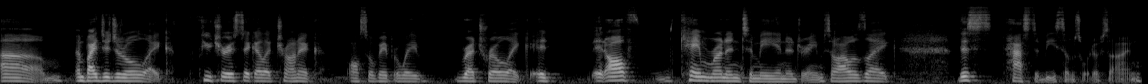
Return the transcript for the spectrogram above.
um, and by digital, like futuristic, electronic, also vaporwave, retro, like it, it all f- came running to me in a dream. So I was like, this has to be some sort of sign.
